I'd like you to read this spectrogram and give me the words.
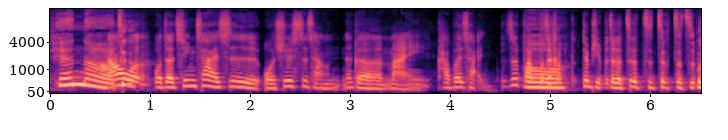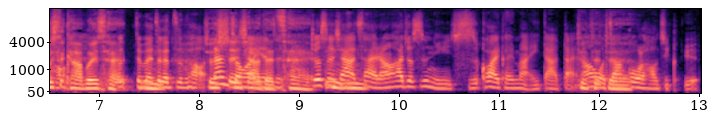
天哪！然后我我的青菜是我去市场那个买卡杯菜，不是不是卡，对不起，不这个这个字这个字字不是卡杯菜，对不对？这个字不好，但剩下的菜就剩下的菜，然后它就是你十块可以买一大袋，然后我这样过了好几个月。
